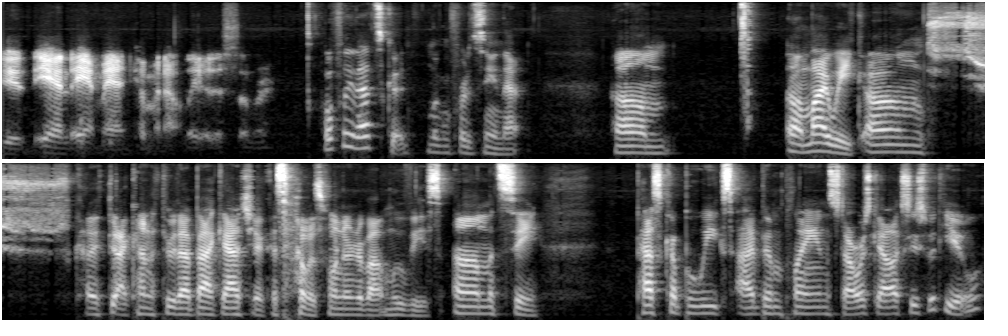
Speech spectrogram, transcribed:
the and Ant Man coming out later this summer. Hopefully that's good. Looking forward to seeing that. Um, uh, my week. Um, I, I kind of threw that back at you because I was wondering about movies. Um, let's see. Past couple weeks, I've been playing Star Wars Galaxies with you.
